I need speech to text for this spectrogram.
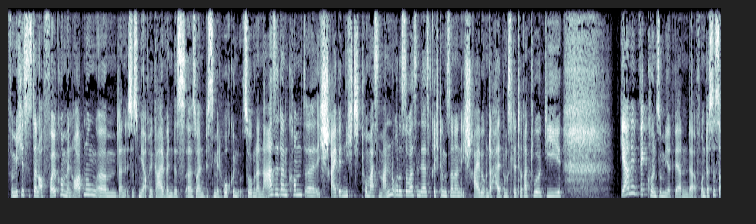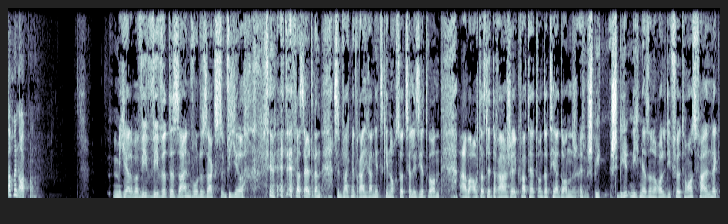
für mich ist es dann auch vollkommen in Ordnung. Ähm, dann ist es mir auch egal, wenn das äh, so ein bisschen mit hochgezogener Nase dann kommt. Ich schreibe nicht Thomas Mann oder sowas in der Richtung, sondern ich schreibe Unterhaltungsliteratur, die gerne wegkonsumiert werden darf. Und das ist auch in Ordnung. Michael, aber wie, wie wird es sein, wo du sagst, wir etwas Älteren sind vielleicht mit Reich Ranitzky noch sozialisiert worden, aber auch das literarische Quartett unter Thea Dorn spielt, spielt nicht mehr so eine Rolle, die Feuilletons fallen weg.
